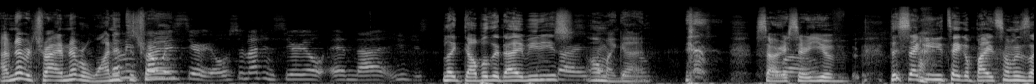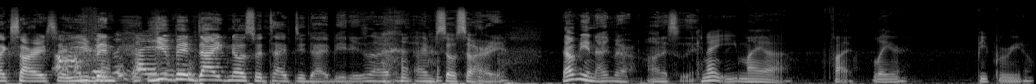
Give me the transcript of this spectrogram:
I've never tried. I've never wanted I mean, to try so it. is cereal. So imagine cereal and that you just. Like double the diabetes. Sorry, oh my type god. two. Sorry, sir. You've the second you take a bite, someone's like, "Sorry, sir. Oh, You've been you've been diagnosed with type two diabetes." I, I'm so sorry. That would be a nightmare, honestly. Can I eat my uh five layer beef burrito?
